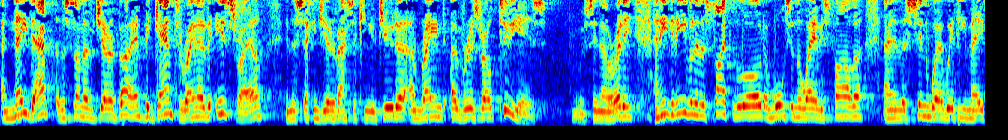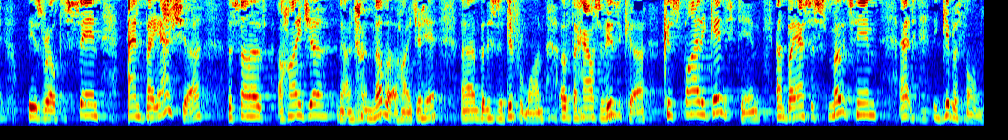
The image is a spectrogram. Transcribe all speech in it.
And Nadab, the son of Jeroboam, began to reign over Israel in the second year of Asa, king of Judah, and reigned over Israel two years. We've seen that already. And he did evil in the sight of the Lord and walked in the way of his father and in the sin wherewith he made Israel to sin. And Baasha, the son of Ahijah, now another Ahijah here, um, but this is a different one, of the house of Issachar, conspired against him, and Baasha smote him at Gibbethon,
